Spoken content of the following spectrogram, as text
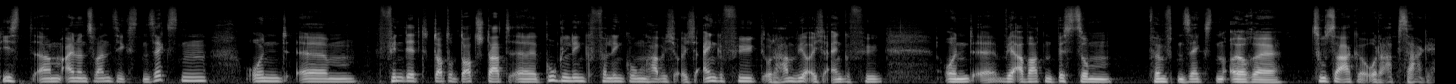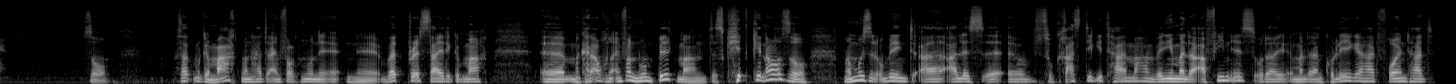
Die ist am 21.06. und ähm, findet dort und dort statt. Äh, Google-Link-Verlinkungen habe ich euch eingefügt oder haben wir euch eingefügt. Und äh, wir erwarten bis zum 5.06. eure Zusage oder Absage. So. Was hat man gemacht? Man hat einfach nur eine, eine WordPress-Seite gemacht. Äh, man kann auch einfach nur ein Bild machen. Das geht genauso. Man muss nicht unbedingt äh, alles äh, äh, so krass digital machen. Wenn jemand da affin ist oder jemand da einen Kollege hat, Freund hat,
